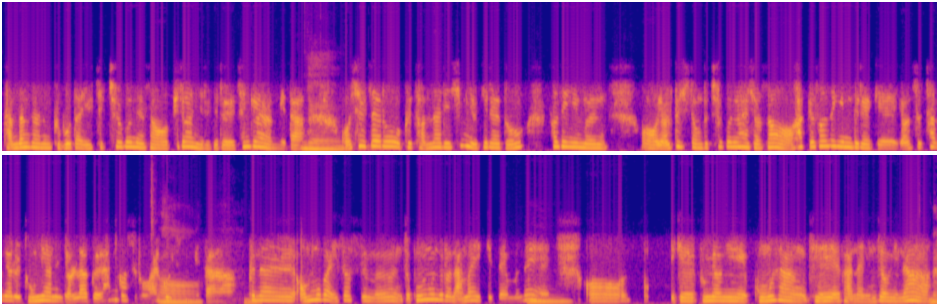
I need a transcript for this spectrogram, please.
담당자는 그보다 일찍 출근해서 필요한 일들을 챙겨야 합니다. 예. 어, 실제로 그 전날인 16일에도 선생님은 어, 12시 정도 출근을 하셔서 학교 선생님들에게 연수 참여를 독려하는 연락을 한 것으로 알고 아. 있습니다. 그날 업무가 있었음은 공문으로 남아있기 때문에 음, 어, 이게 분명히 공무상 재해에 관한 인정이나 네.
